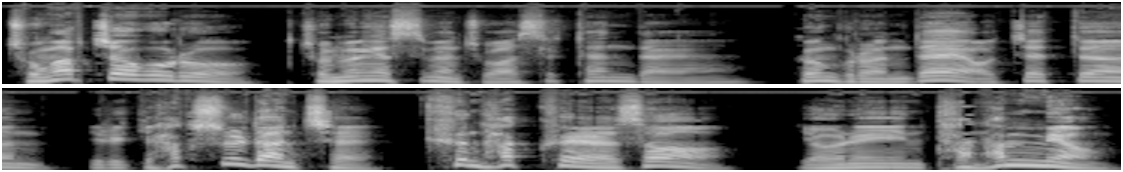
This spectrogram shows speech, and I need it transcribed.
종합적으로 조명했으면 좋았을 텐데. 그건 그런데 어쨌든 이렇게 학술단체, 큰 학회에서 연예인 단 한 명,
